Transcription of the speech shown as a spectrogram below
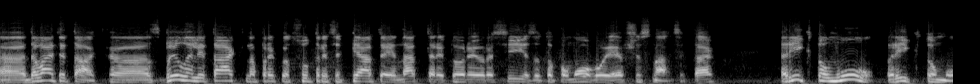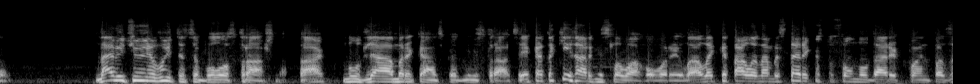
Е, Давайте так. е, Збили літак, наприклад, Су-35 над територією Росії за допомогою F-16. Так, рік тому, рік тому, навіть уявити це було страшно, так ну для американської адміністрації, яка такі гарні слова говорила, але катали нам істерики стосовно ударів по НПЗ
